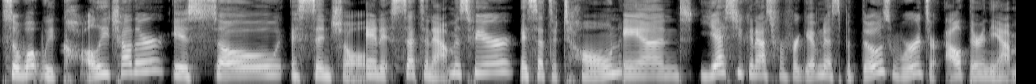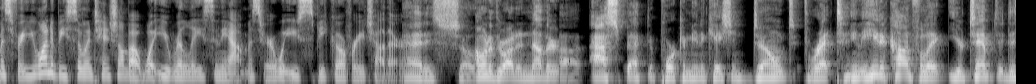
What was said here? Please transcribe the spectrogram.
So what we call each other is so essential and it sets an atmosphere, it sets a tone. And yes, you can ask for forgiveness, but those words are out there in the atmosphere. You want to be so intentional about what you release in the atmosphere, what you speak over each other. That is so. I want to throw out another uh, aspect of poor communication. Don't threaten. In the heat of conflict, you're tempted to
